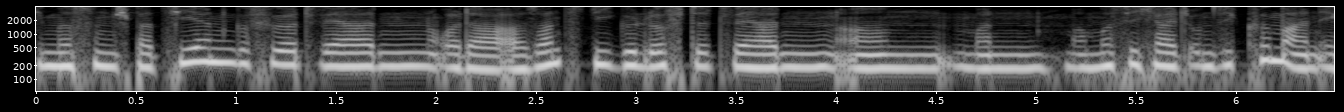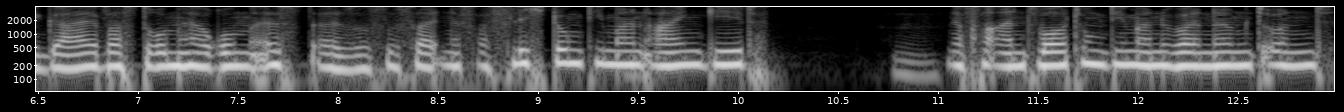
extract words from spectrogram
die müssen spazieren geführt werden oder sonst wie gelüftet werden. Ähm, man, man muss sich halt um sie kümmern, egal was drumherum ist. Also es ist halt eine Verpflichtung, die man eingeht. Eine Verantwortung, die man übernimmt und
